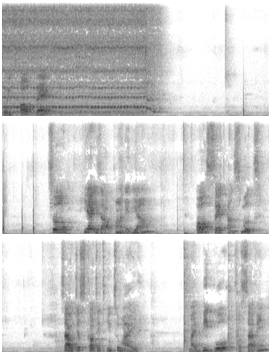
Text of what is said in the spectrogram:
So it's all set. So here is our pounded yam, all set and smooth. So I'll just cut it into my, my big bowl for serving.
